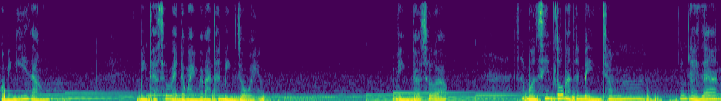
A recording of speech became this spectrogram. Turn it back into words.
Và mình nghĩ rằng mình thật sự phải đồng hành với bản thân mình rồi mình thật sự rất muốn xin lỗi bản thân mình trong những thời gian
